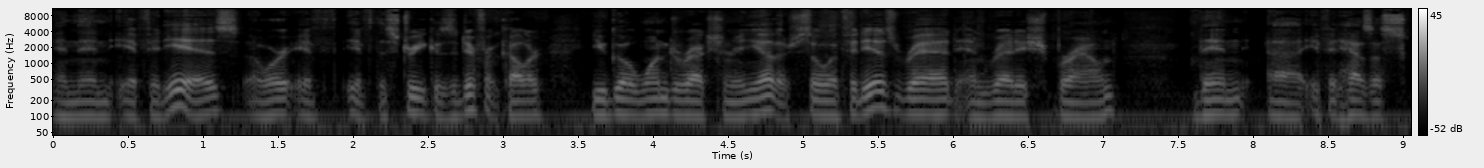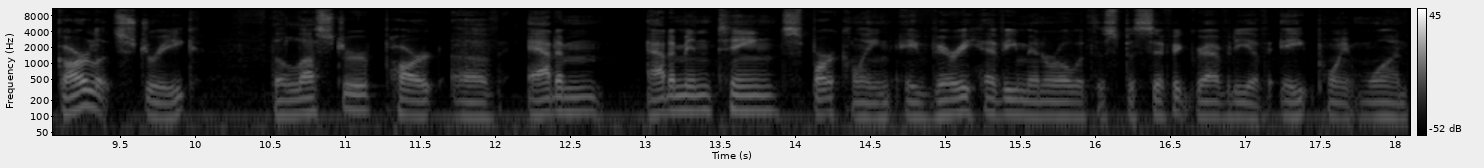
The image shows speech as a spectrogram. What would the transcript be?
And then if it is, or if, if the streak is a different color, you go one direction or the other. So if it is red and reddish brown, then uh, if it has a scarlet streak, the luster part of adam, adamantine sparkling, a very heavy mineral with a specific gravity of 8.1,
